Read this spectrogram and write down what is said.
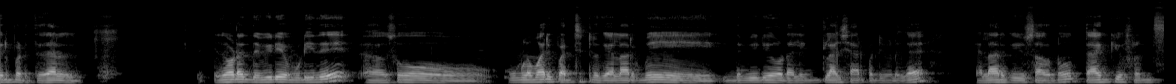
ஏற்படுத்துதல். இதோட இந்த வீடியோ முடியுது. ஸோ உங்களை மாதிரி படிச்சுட்டு இருக்க எல்லாருக்குமே இந்த வீடியோவோட லிங்க்லாம் ஷேர் பண்ணி விடுங்க எல்லாருக்கும் யூஸ் ஆகட்டும். தேங்க்யூ ஃப்ரெண்ட்ஸ்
